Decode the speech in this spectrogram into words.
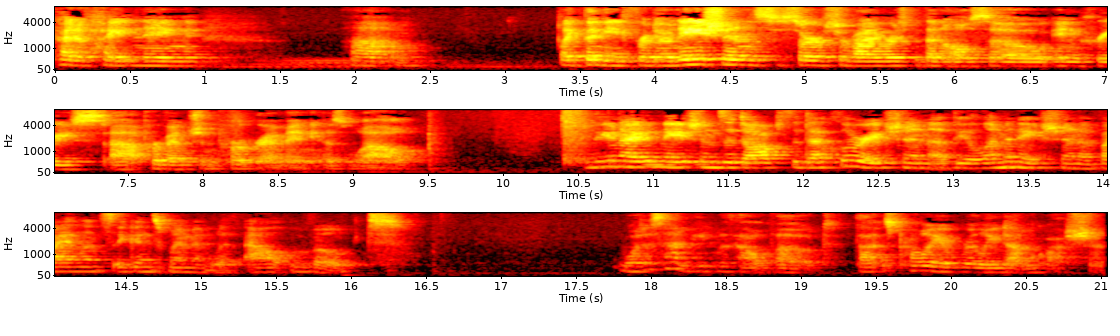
kind of heightening um, like the need for donations to serve survivors, but then also increased uh, prevention programming as well. the united nations adopts the declaration of the elimination of violence against women without vote What does that mean without vote? That's probably a really dumb question.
